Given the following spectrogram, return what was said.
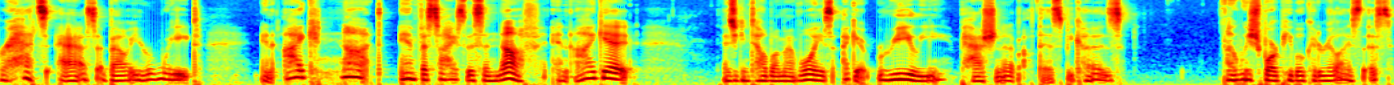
rat's ass about your weight. And I cannot emphasize this enough. And I get, as you can tell by my voice, I get really passionate about this because I wish more people could realize this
